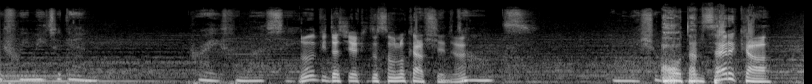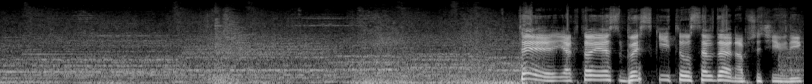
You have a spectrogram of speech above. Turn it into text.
If we meet again, pray for mercy. No, widać jakie to są lokacje, nie? dance, and we shall O, tancerka! Ty, jak to jest bez kitu Seldena przeciwnik.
